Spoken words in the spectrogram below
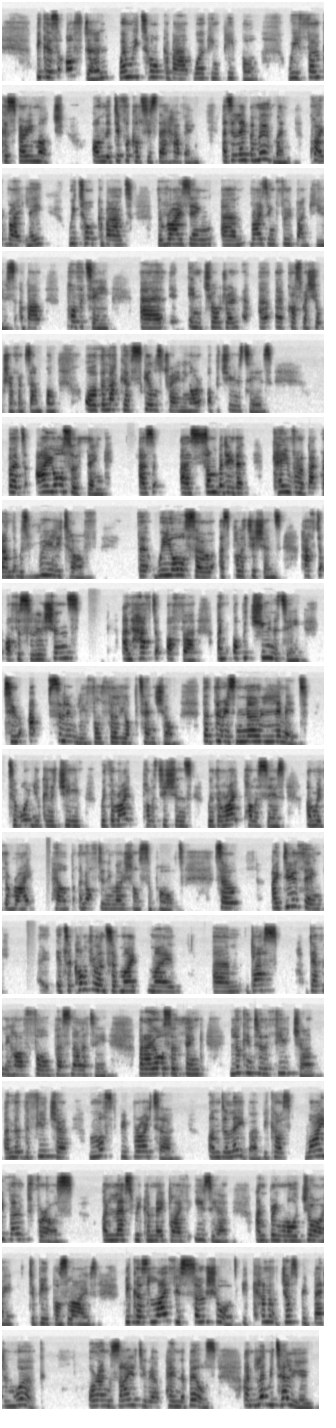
Because often when we talk about working people, we focus very much on the difficulties they're having. As a labour movement, quite rightly, we talk about the rising, um, rising food bank use, about poverty uh, in children uh, uh, across West Yorkshire, for example, or the lack of skills training or opportunities. But I also think, as, as somebody that came from a background that was really tough, that we also, as politicians, have to offer solutions and have to offer an opportunity to absolutely fulfill your potential, that there is no limit to what you can achieve with the right politicians, with the right policies, and with the right help and often emotional support. So I do think it's a confluence of my my um, glass definitely half full personality, but I also think look into the future and that the future must be brighter under Labour because why vote for us unless we can make life easier and bring more joy to people's lives? Because life is so short, it cannot just be bed and work or anxiety about paying the bills. And let me tell you,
